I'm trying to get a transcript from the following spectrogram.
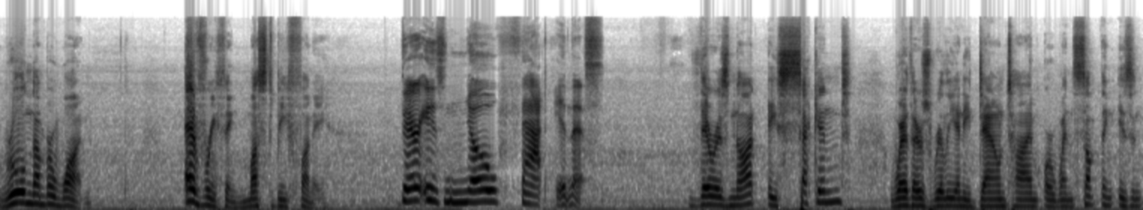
Rule number one: everything must be funny. There is no fat in this. There is not a second where there's really any downtime or when something isn't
